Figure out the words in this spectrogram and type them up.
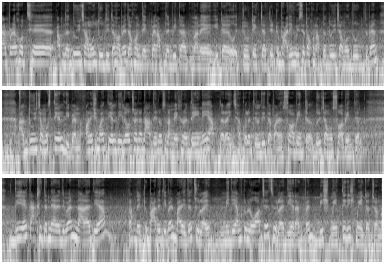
তারপরে হচ্ছে আপনার দুই চামচ দুধ দিতে হবে। যখন দেখবেন আপনার বিটা মানে এটা একটু টেক্সচারটা একটু ভারী হয়েছে, তখন আপনি দুই চামচ দুধ দেবেন আর দুই চামচ তেল দিবেন। অনেক সময় তেল দিলেও চলে, না দিলেও চলে, আমি এখানে দিই নেই। আপনারা ইচ্ছা করলে তেল দিতে পারেন, সয়াবিন তেল, দুই চামচ সয়াবিন তেল। দিয়ে কাঠিতে নেড়ে দিবেন, নাড়া দিয়ে আপনি একটু বাড়ি দিবেন, বাড়িতে চুলায় মিডিয়াম টু লো আছে, চুলায় দিয়ে রাখবেন বিশ মিনিট, তিরিশ মিনিটের জন্য।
